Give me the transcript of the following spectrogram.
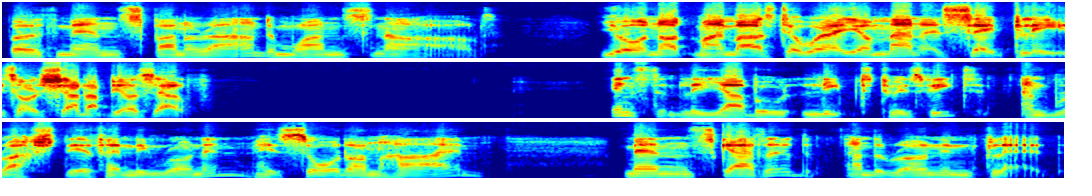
Both men spun around, and one snarled. You're not my master, where are your manners? Say please, or shut up yourself.' Instantly Yabu leaped to his feet and rushed the offending Ronin, his sword on high. Men scattered, and the Ronin fled.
